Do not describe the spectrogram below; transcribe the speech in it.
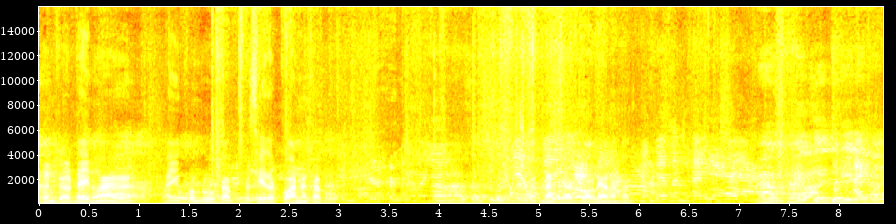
เพิ่นก็ได้มาให้ความรู้กับเกษตรกรนะครับหลังจากกรอกแล้วนะครับ ห้ามใช้เกินตัวนี้นะครับ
